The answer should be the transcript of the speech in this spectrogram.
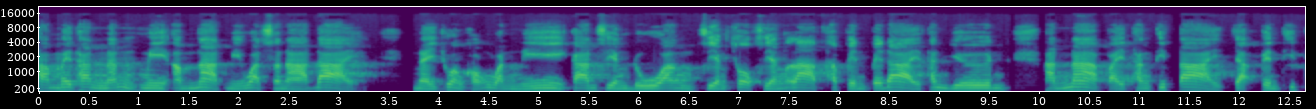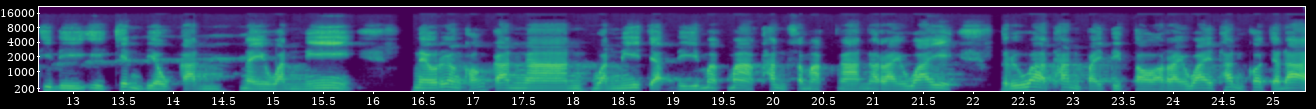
ทำให้ท่านนั้นมีอำนาจมีวาสนาได้ ในช่วงของวันนี้การเสี่ยงดวง เสี่ยงโชคเสี่ยงลาบถ้าเป็นไปได้ ท่านยืน หันหน้าไปทางทิศใต้จะเป็นทิศที่ดีอีกเช่นเดียวกันในวันนี้ ในเรื่องของการงานวันนี้จะดีมากๆท่านสมัครงานอะไรไว้ หรือว่าท่านไปติดต่ออะไรไว้ท่านก็จะได้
